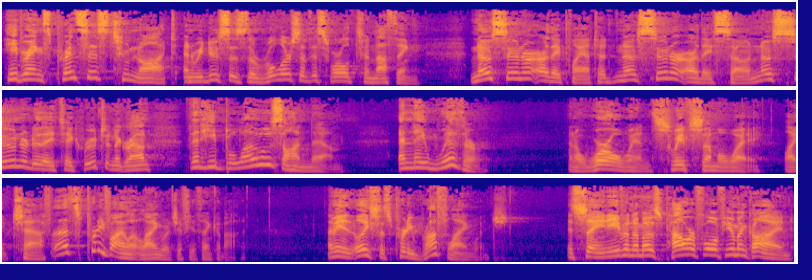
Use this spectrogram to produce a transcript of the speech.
He brings princes to naught and reduces the rulers of this world to nothing. No sooner are they planted, no sooner are they sown, no sooner do they take root in the ground than he blows on them and they wither and a whirlwind sweeps them away like chaff. That's pretty violent language if you think about it. I mean, at least it's pretty rough language. It's saying even the most powerful of humankind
